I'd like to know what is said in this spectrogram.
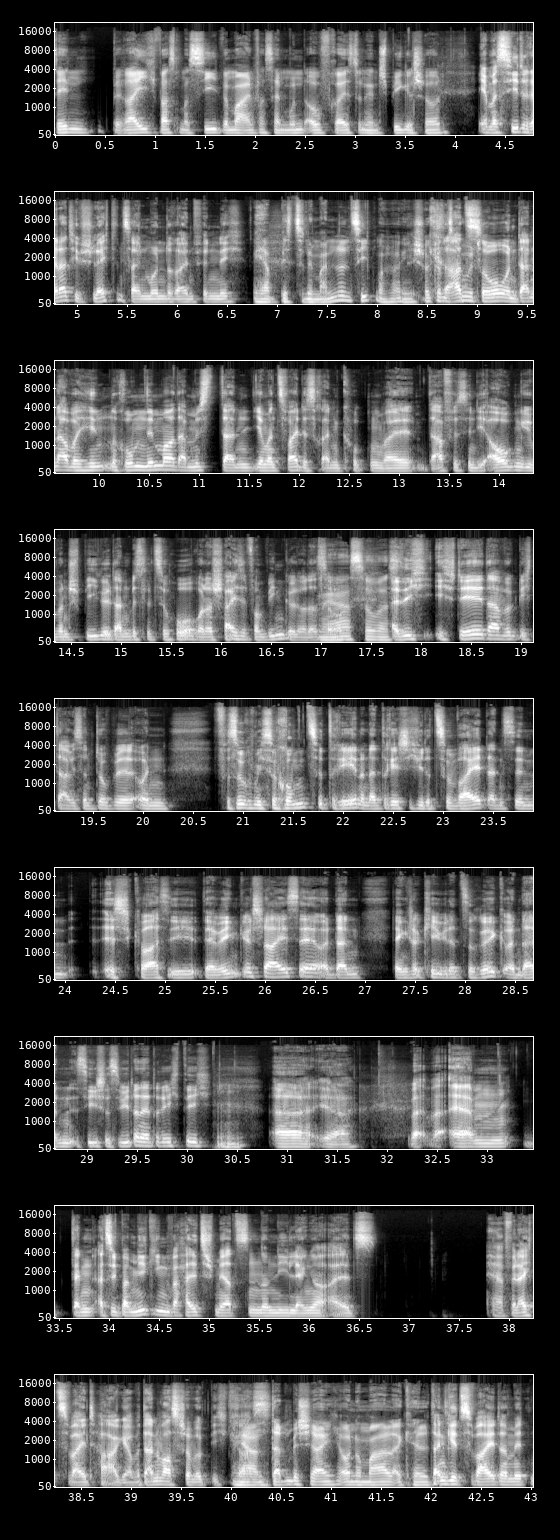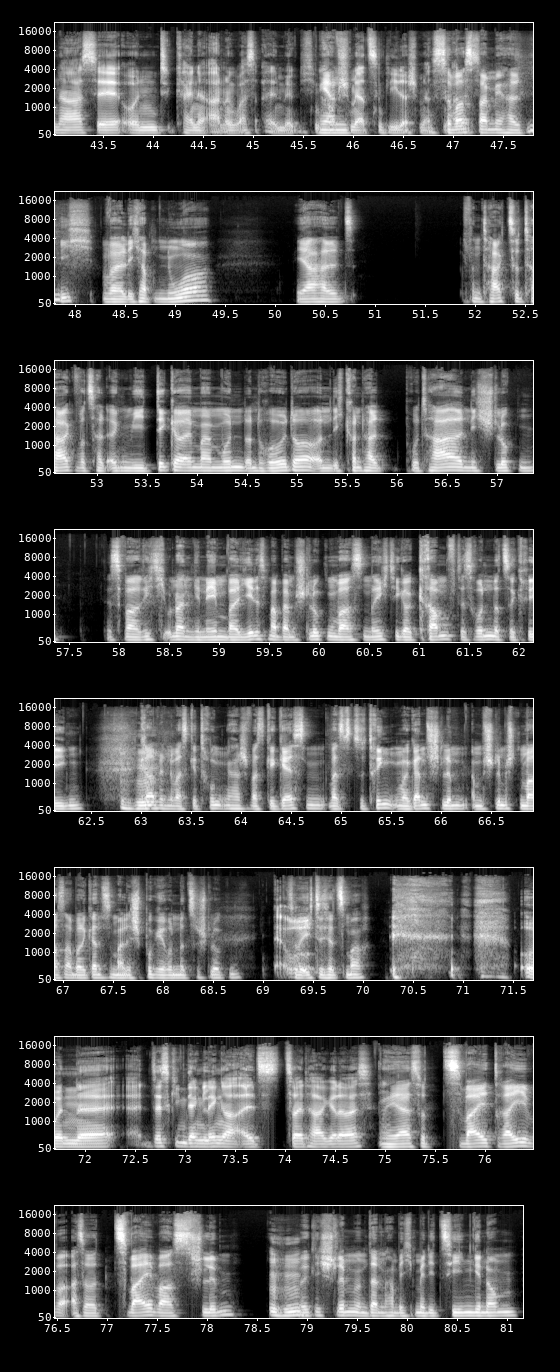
den Bereich, was man sieht, wenn man einfach seinen Mund aufreißt und in den Spiegel schaut. Ja, man sieht relativ schlecht in seinen Mund rein, finde ich. Ja, bis zu den Mandeln sieht man eigentlich schon ganz Gerade gut. so und dann aber hintenrum nimmer, da müsste dann jemand zweites rangucken, weil dafür sind die Augen über den Spiegel dann ein bisschen zu hoch oder scheiße vom Winkel oder so. Ja, sowas. Also ich, ich stehe da wirklich da wie so ein Double und versuche mich so rumzudrehen und dann drehe ich dich wieder zu weit, dann sind, ist quasi der Winkel scheiße und dann denke ich, okay, wieder zurück und dann siehst du es wieder nicht richtig. Mhm. Äh, ja. Ähm, dann, also bei mir gingen Halsschmerzen noch nie länger als ja, vielleicht zwei Tage, aber dann war es schon wirklich Ja, krass. und dann bist du ja eigentlich auch normal erkältet. dann geht es weiter mit Nase und keine Ahnung was, allen möglichen Ja, Kopfschmerzen, Gliederschmerzen. Sowas bei mir halt nicht, weil ich habe nur, ja, halt von Tag zu Tag wird es halt irgendwie dicker in meinem Mund und roter und ich konnte halt brutal nicht schlucken. Das war richtig unangenehm, weil jedes Mal beim Schlucken war es ein richtiger Krampf, das runterzukriegen. Mhm. Gerade wenn du was getrunken hast, was gegessen, was zu trinken war ganz schlimm. Am schlimmsten war es aber ganz normale Spucke runterzuschlucken, so wie ich das jetzt mache. Und äh, das ging dann länger als zwei Tage, oder was? Ja, so zwei, drei, war, also zwei war es schlimm, Mhm. wirklich schlimm. Und dann habe ich Medizin genommen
